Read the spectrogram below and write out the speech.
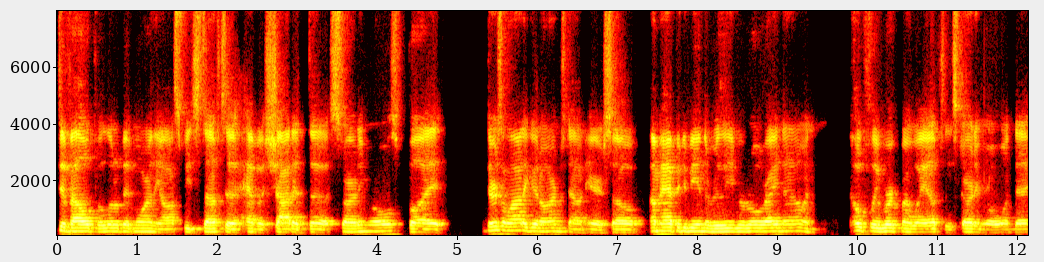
develop a little bit more on the off speed stuff to have a shot at the starting roles, but there's a lot of good arms down here. So I'm happy to be in the reliever role right now and hopefully work my way up to the starting role one day.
